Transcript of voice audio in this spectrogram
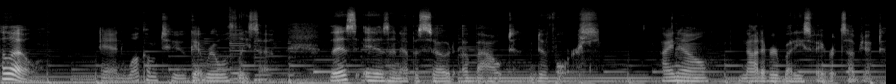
Hello, and welcome to Get Real with Lisa. This is an episode about divorce. I know, not everybody's favorite subject.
